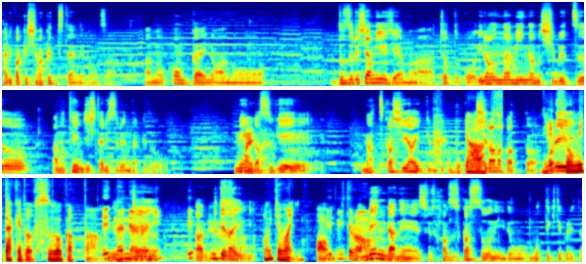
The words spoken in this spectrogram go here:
仮パクしまくってたよね、ボンさん。あの、今回のあの、ドズルシャミュージアムは、ちょっとこう、いろんなみんなの私物をあの展示したりするんだけど、面がすげえ懐かしいアイテムっていうか、僕も知らなかった。えあれ今日見たけど、すごかった。え、なになあ、見てない？見てない？あ、え、見たらん。面がね、恥ずかしそうにでも持ってきてくれた。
